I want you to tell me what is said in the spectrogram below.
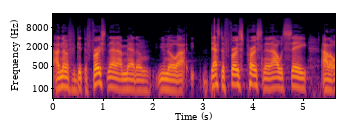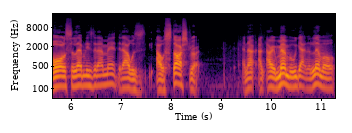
I'll never forget the first night I met him. You know, I, that's the first person that I would say out of all the celebrities that I met that I was I was starstruck. And I, I, I remember we got in a limo,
